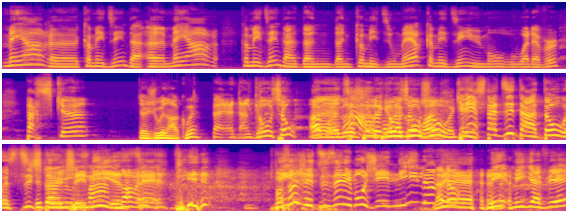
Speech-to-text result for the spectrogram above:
meilleur euh, comédien, dans, euh, meilleur comédien dans, dans, une- dans une comédie ou meilleur comédien humour ou whatever. Parce que. T'as joué dans quoi? Ben, dans le gros show. Ah, pour le gros show. pour le pour gros le show. gros show, ouais. ok. Chris, t'as dit tantôt, T'es j'étais un génie. Non, mais- C'est pour Mais- ça que j'ai utilisé les mots génie, là, non, mais... non, mais mais il y avait,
